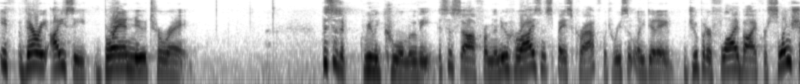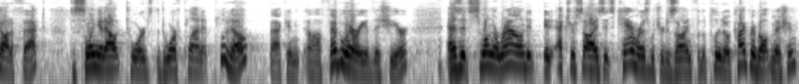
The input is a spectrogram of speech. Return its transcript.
if very icy, brand new terrain. This is a really cool movie. This is uh, from the New Horizons spacecraft, which recently did a Jupiter flyby for slingshot effect to sling it out towards the dwarf planet Pluto. back in uh, February of this year. As it swung around, it, it, exercised its cameras, which are designed for the Pluto Kuiper Belt mission,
